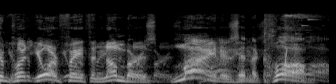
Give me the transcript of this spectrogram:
Can put your faith in numbers. Mine is in the claw.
